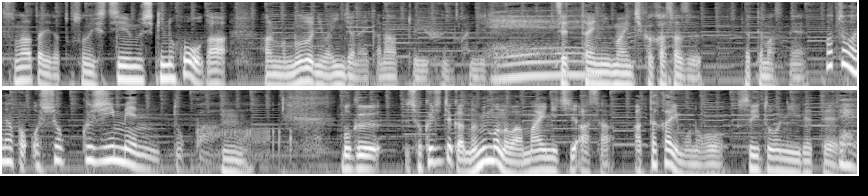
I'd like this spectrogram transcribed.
そのあたりだとそのスチーム式の方があの喉にはいいんじゃないかなというふうな感じで。絶対に毎日欠かさずやってますね。あとはなんかお食事面とか、うん、僕食事というか飲み物は毎日朝あったかいものを水筒に入れて、ええ、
